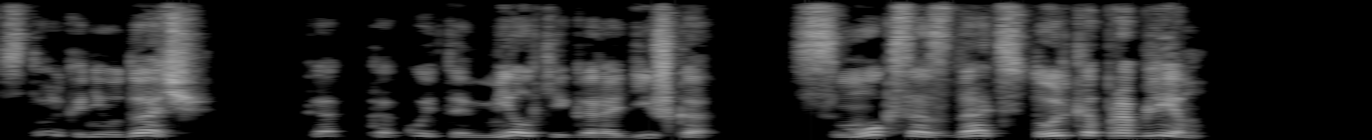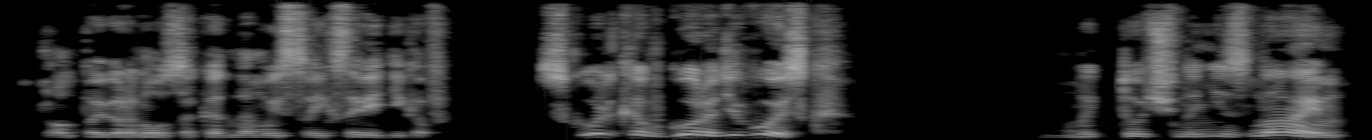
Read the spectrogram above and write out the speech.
Столько неудач, как какой-то мелкий городишка смог создать столько проблем. Он повернулся к одному из своих советников. — Сколько в городе войск? — Мы точно не знаем,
